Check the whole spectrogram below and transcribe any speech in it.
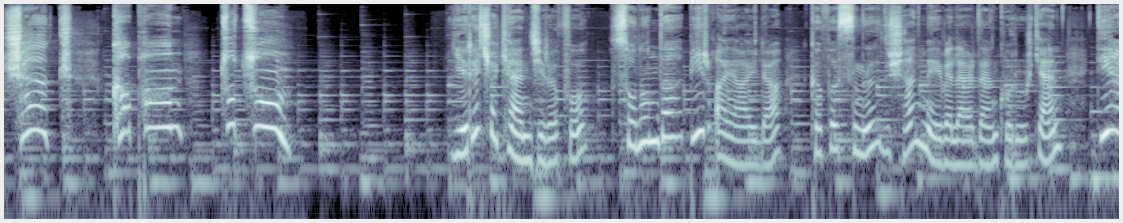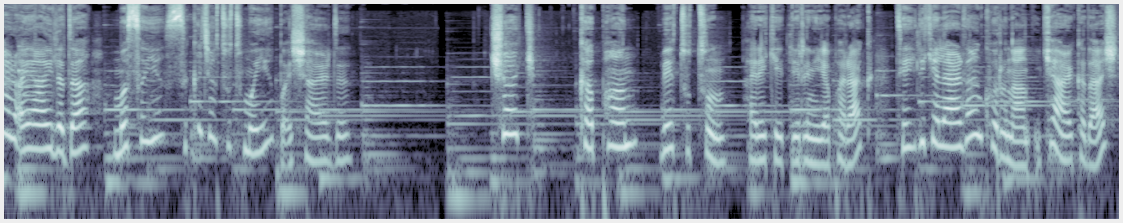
Çök, kapan, tutun." Yere çöken Cirafu sonunda bir ayağıyla kafasını düşen meyvelerden korurken diğer ayağıyla da masayı sıkıca tutmayı başardı. Çök, kapan ve tutun hareketlerini yaparak tehlikelerden korunan iki arkadaş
